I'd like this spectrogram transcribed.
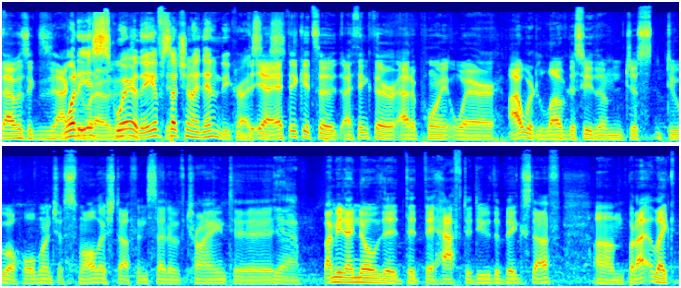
that was exactly what what is I was Square? gonna- They have such an identity crisis. Yeah, I think it's a. I think they're at a point where I would love to see them just do a whole bunch of smaller stuff instead of trying to. Yeah. I mean, I know that, that they have to do the big stuff, um, but I like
